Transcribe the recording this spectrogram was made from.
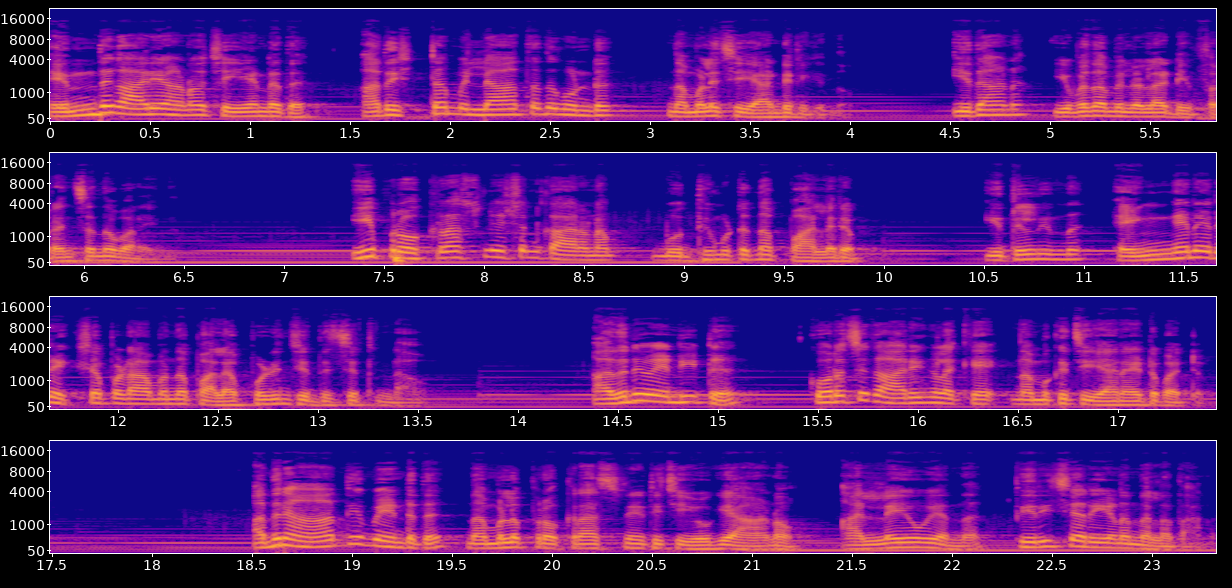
എന്ത് കാര്യമാണോ ചെയ്യേണ്ടത് അത് ഇഷ്ടമില്ലാത്തത് കൊണ്ട് നമ്മൾ ചെയ്യാണ്ടിരിക്കുന്നു. ഇതാണ് ഇവ തമ്മിലുള്ള ഡിഫറൻസ് എന്ന് പറയുന്നത്. ഈ പ്രോക്രാസ്റ്റിനേഷൻ കാരണം ബുദ്ധിമുട്ടുന്ന പലരും ഇതിൽ നിന്ന് എങ്ങനെ രക്ഷപ്പെടാമെന്ന് പലപ്പോഴും ചിന്തിച്ചിട്ടുണ്ടാവും. അതിനു വേണ്ടിയിട്ട് കുറച്ച് കാര്യങ്ങളൊക്കെ നമുക്ക് ചെയ്യാനായിട്ട് പറ്റും. അതിന് ആദ്യം വേണ്ടത് നമ്മൾ പ്രൊക്രാസ്റ്റിനേറ്റ് ചെയ്യുകയാണോ അല്ലയോ എന്ന് തിരിച്ചറിയണം എന്നുള്ളതാണ്.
